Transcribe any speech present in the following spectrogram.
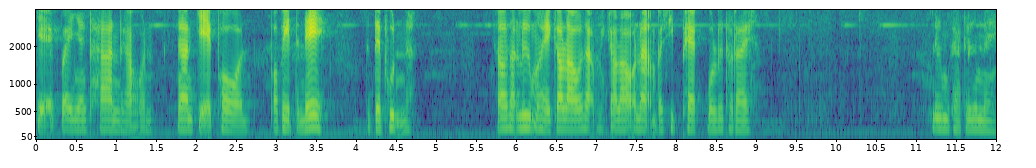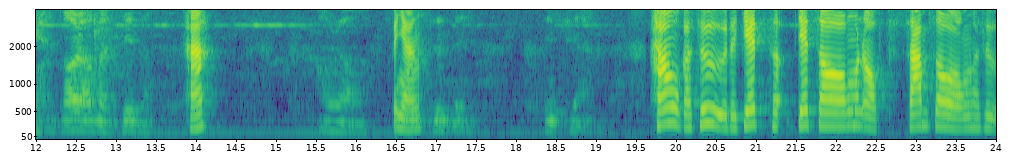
แจกไปยังทานเขางานแจกพรพอเพชรนั่นเด้ตั้งแต่พุ่นนะเขาถ้าลืมมาให้เกาเราสักเกาเราเอาน้ำไปสิบแพ็คบหรือเท่าไรลืมขากลืมแน่ก็เราแบบซื้อเนาะฮะเอาเราเป็นหยัง เฮาก็ซื้อแต่เจ็ดเจ็ดซองมันออกสามซองเขาซื้อ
